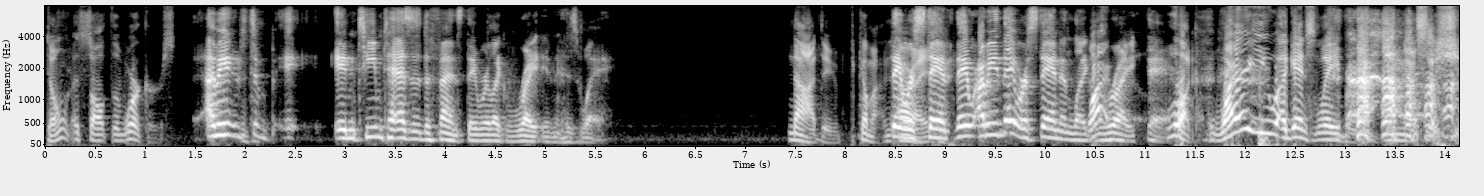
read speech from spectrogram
don't assault the workers. I mean, to- in Team Taz's defense, they were like right in his way. Nah, dude, come on. They All were right. standing. They were. I mean, they were standing like Why- right there. Look, why are you against labor on this issue?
